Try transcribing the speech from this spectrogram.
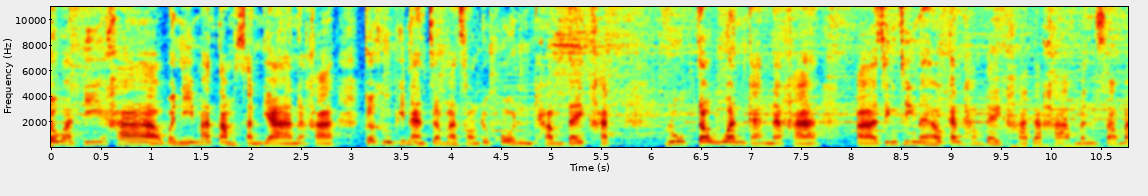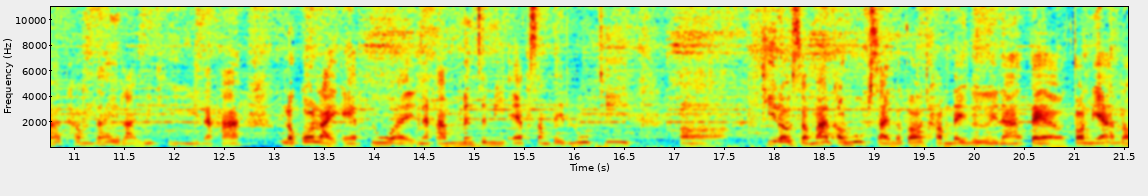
สวัสดีค่ะ วันนี้มาตามสัญญานะคะ ก็คือพี่หนันจะมาสอนทุกคนทำไดคัตรูปเต้าอ้วนกันนะคะอ่าจริงๆแล้วการทำไดคัตอะค่ะมันสามารถทำได้หลายวิธีนะคะ แล้วก็หลายแอปด้วยนะคะ มันจะมีแอปสำเร็จรูปที่อ่อที่เราสามารถเอารูปใส่แล้วก็ทำได้เลยนะ แต่ตอนนี้เรา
